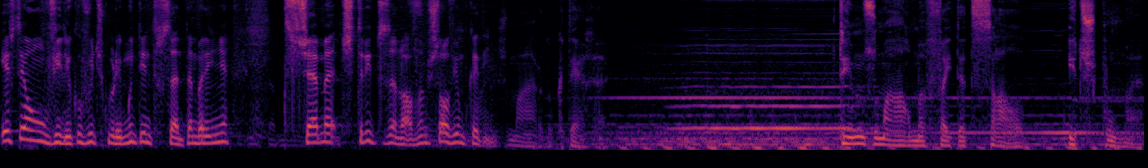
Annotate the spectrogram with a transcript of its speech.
Este é um vídeo que eu fui descobrir muito interessante da Marinha, que se chama Distrito 19. Vamos só ouvir um bocadinho. Mar do que terra. Temos uma alma feita de sal e de espuma,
